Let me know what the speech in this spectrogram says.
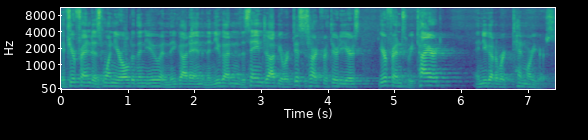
If your friend is one year older than you and they got in and then you got into the same job, you worked just as hard for 30 years, your friend's retired and you got to work 10 more years.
